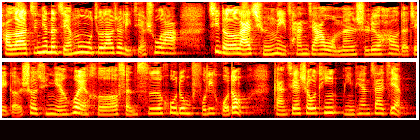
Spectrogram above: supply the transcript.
好了，今天的节目就到这里结束啦！记得来群里参加我们十六号的这个社群年会和粉丝互动福利活动。感谢收听，明天再见。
